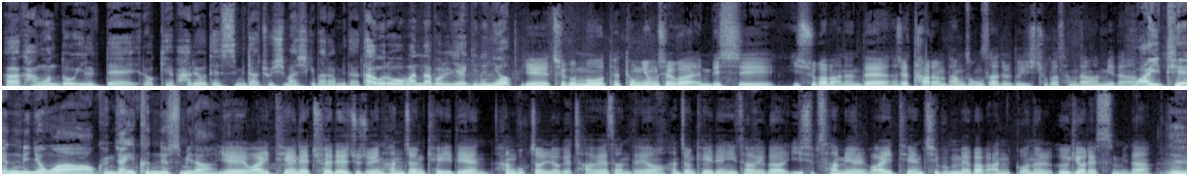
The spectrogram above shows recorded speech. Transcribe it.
아, 강원도 일대 이렇게 발효됐습니다. 조심하시기 바랍니다. 다음으로 만나볼 이야기는요? 예, 지금 뭐 대통령실과 MBC 이슈가 많은데 사실 다른 방송사들도 이슈가 상당합니다. YTN 민영화 굉장히 큰 뉴스입니다. 예, YTN의 최대 주주인 한전 KDN 한국전력의 자회사인데요. 한전 KDN 이사회가 23일 YTN 지분 매각 안건을 의결했습니다. 네.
